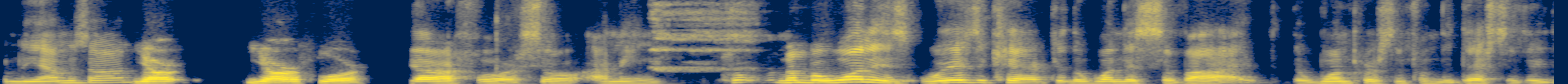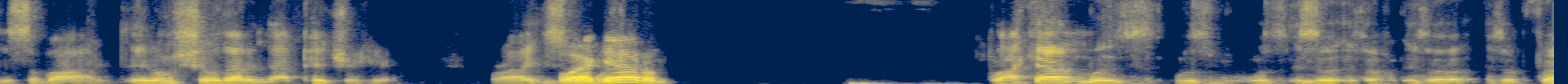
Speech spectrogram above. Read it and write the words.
from the Amazon? Yar Yara Flor. Yara Flor. So I mean, number one is where's the character, the one that survived, the one person from the Destiny that survived? They don't show that in that picture here right? Black so Adam. Black Adam was was was is a is a is a is a,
